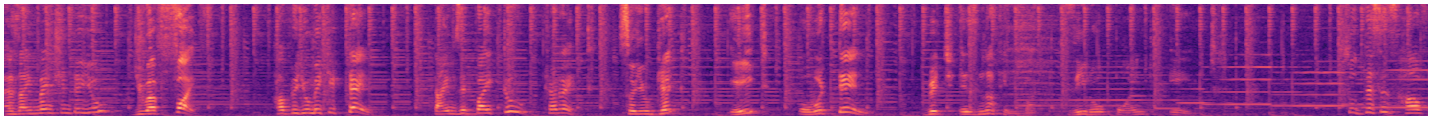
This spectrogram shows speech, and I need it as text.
As I mentioned to you, you have 5. How do you make it 10? Times it by 2, correct. So you get 8 over 10 which is nothing but 0.8. So this is how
